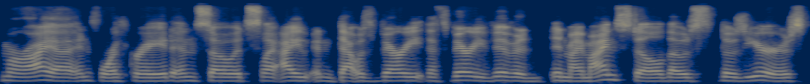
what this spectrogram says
Mariah in fourth grade. And so it's like I and that was very that's very vivid in my mind still, those those years.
